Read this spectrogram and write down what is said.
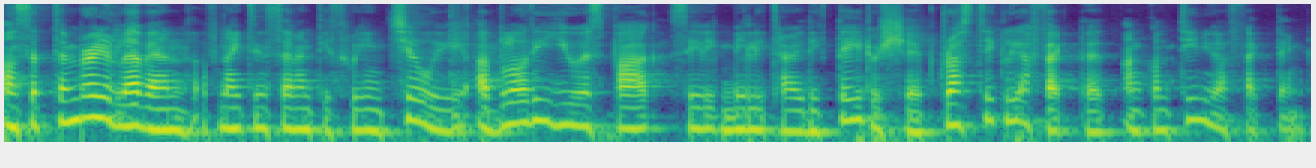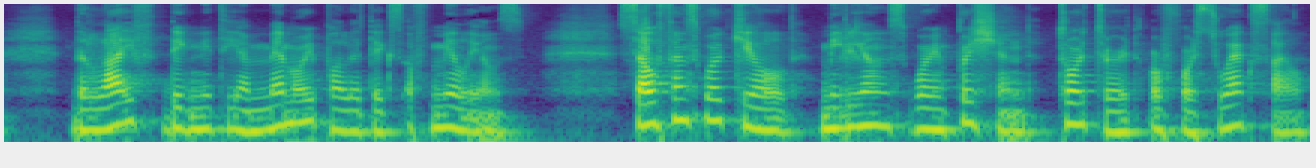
On September 11 of 1973 in Chile, a bloody US-backed civic military dictatorship drastically affected and continued affecting the life, dignity, and memory politics of millions. Thousands were killed, millions were imprisoned, tortured, or forced to exile.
